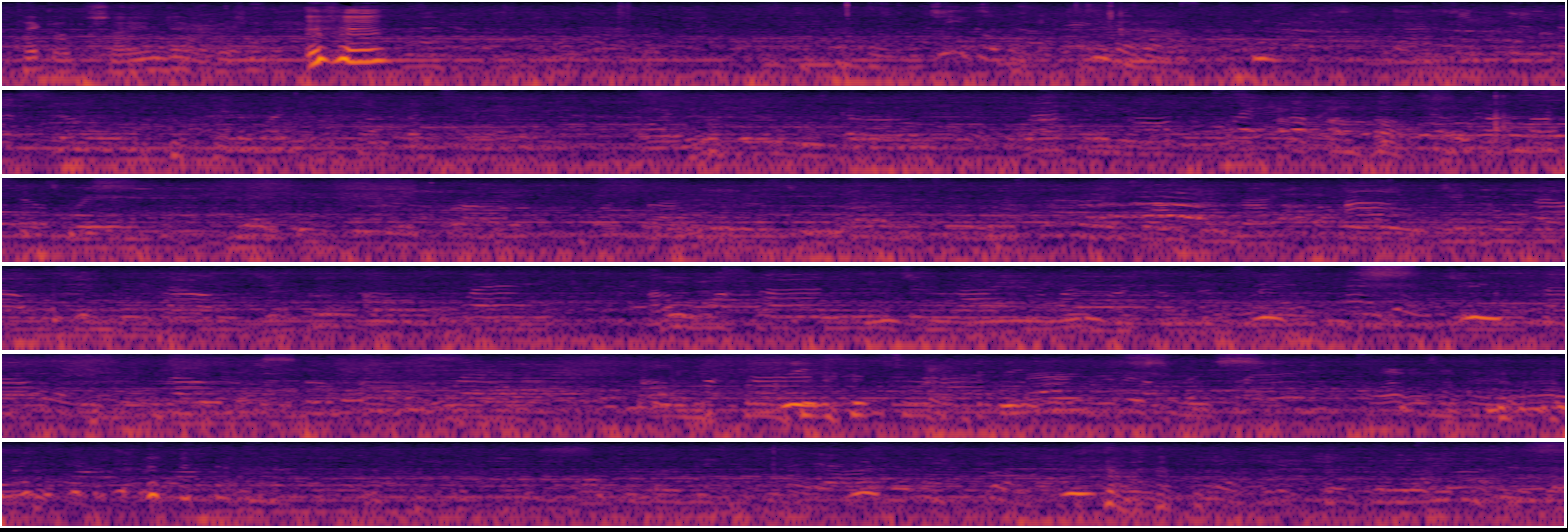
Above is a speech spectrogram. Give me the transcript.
to pick up sound there. isn't Mhm. Merry Christmas.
